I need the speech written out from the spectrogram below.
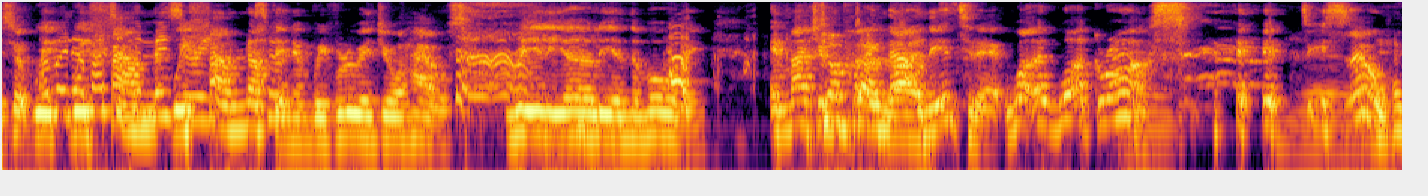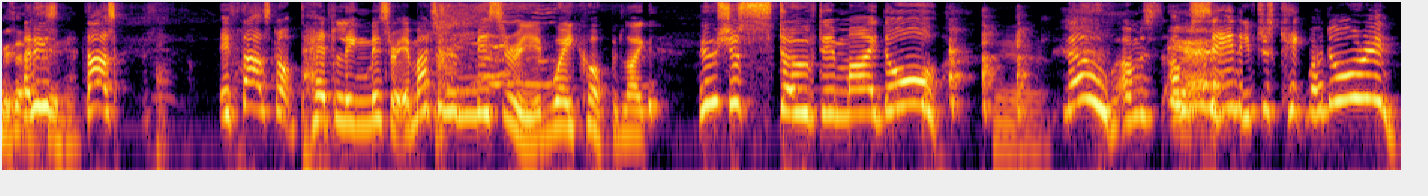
So we, I mean, we found we found nothing to- and we've ruined your house really early in the morning. Imagine Job putting done, that on the internet. What a, what a grass to yourself. Yeah, And he's, that's if that's not peddling misery. Imagine the misery. You'd wake up and like, who's just stoved in my door? Yeah. No, I'm I'm Yeah. sitting. You've just kicked my door in.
